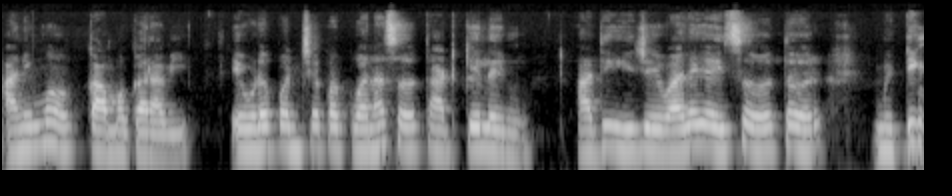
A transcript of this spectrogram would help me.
आणि मग कामं करावी. एवढं पंचपक्वानाचं ताट केलंय मी. आधी जेवायला यायचं तर मीटिंग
